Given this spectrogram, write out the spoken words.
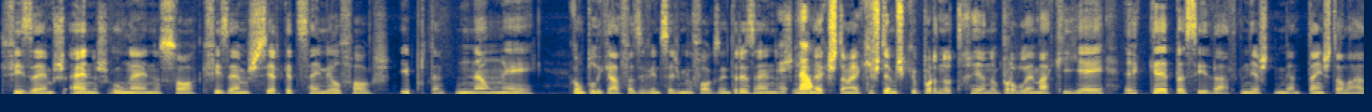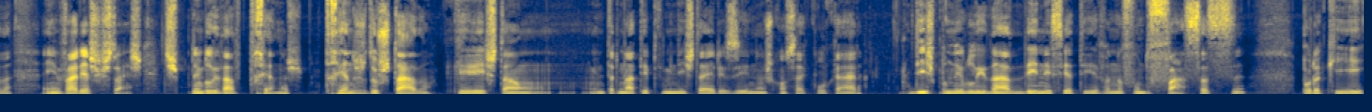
fizemos, anos, um ano só, que fizemos cerca de 100 mil fogos. E, portanto, não é complicado fazer 26 mil fogos em 3 anos. Não. A questão é que os temos que pôr no terreno. O problema aqui é a capacidade que neste momento está instalada em várias questões. Disponibilidade de terrenos, terrenos do Estado que estão em determinado tipo de ministérios e não os consegue colocar, disponibilidade de iniciativa, no fundo, faça-se por aqui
